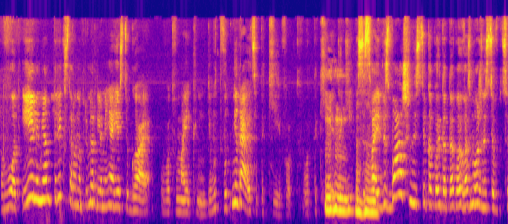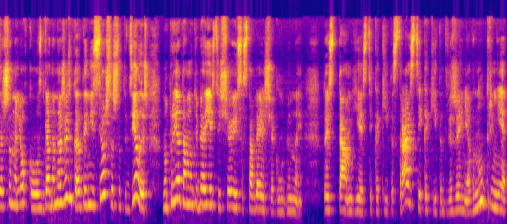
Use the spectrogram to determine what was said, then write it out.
Вот. И элемент трикстера, например, для меня есть у Гая вот в моей книге. Вот, вот мне нравятся такие вот, вот такие, mm-hmm. такие mm-hmm. со своей безбашенностью, какой-то такой возможностью совершенно легкого взгляда на жизнь, когда ты несешься, что ты делаешь, но при этом у тебя есть еще и составляющая глубины. То есть там есть и какие-то страсти, и какие-то движения внутренние,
